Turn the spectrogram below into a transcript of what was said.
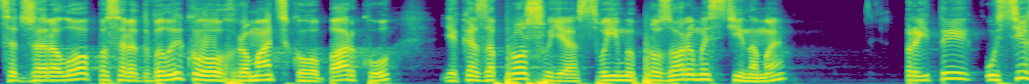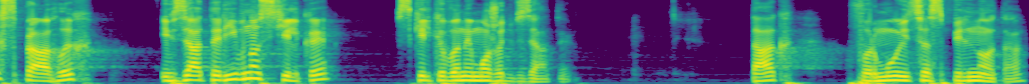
це джерело посеред великого громадського парку, яке запрошує своїми прозорими стінами прийти усіх спраглих і взяти рівно стільки, скільки вони можуть взяти. Так формується спільнота,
